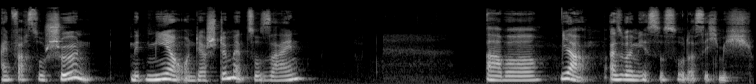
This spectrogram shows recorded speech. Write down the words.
einfach so schön, mit mir und der Stimme zu sein. Aber ja, also bei mir ist es so, dass ich mich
